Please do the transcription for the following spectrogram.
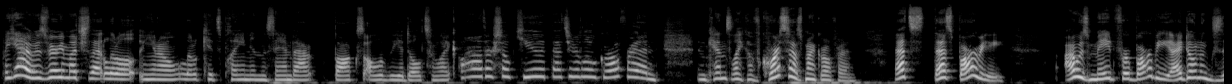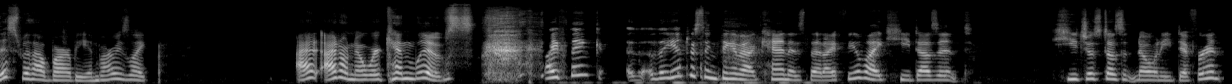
but yeah, it was very much that little, you know, little kids playing in the sandbox. All of the adults are like, "Oh, they're so cute. That's your little girlfriend." And Ken's like, "Of course, that's my girlfriend. That's that's Barbie. I was made for Barbie. I don't exist without Barbie." And Barbie's like, "I I don't know where Ken lives." I think the interesting thing about Ken is that I feel like he doesn't he just doesn't know any different.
